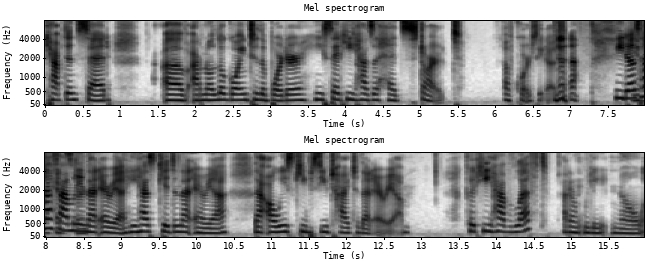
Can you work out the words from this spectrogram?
captain said of Arnoldo going to the border, he said he has a head start. Of course he does. he does have have family in that area. He has kids in that area that always keeps you tied to that area. Could he have left? I don't really know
